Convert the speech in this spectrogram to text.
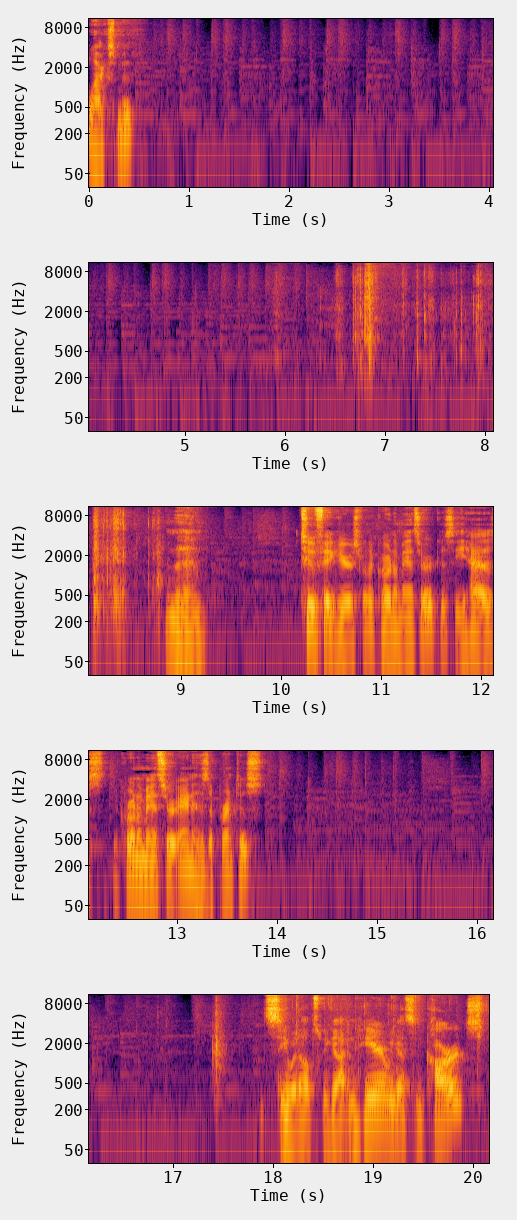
Blacksmith. And then two figures for the Chronomancer because he has the Chronomancer and his apprentice. Let's see what else we got in here. We got some cards.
